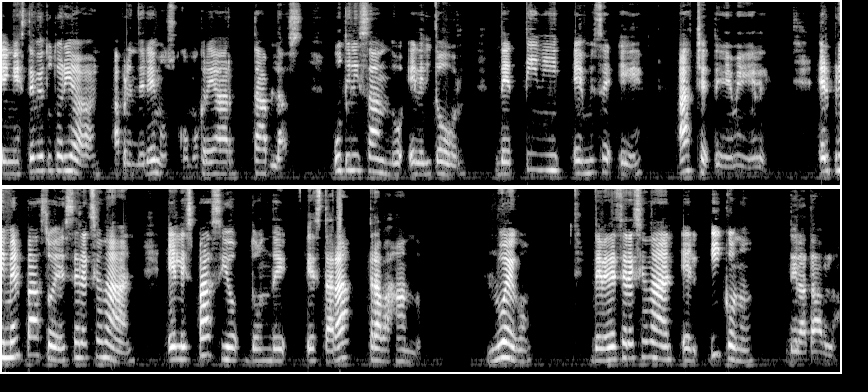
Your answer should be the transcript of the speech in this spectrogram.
En este videotutorial aprenderemos cómo crear tablas utilizando el editor de TinyMCE HTML. El primer paso es seleccionar el espacio donde estará trabajando. Luego, debe de seleccionar el icono de la tabla.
